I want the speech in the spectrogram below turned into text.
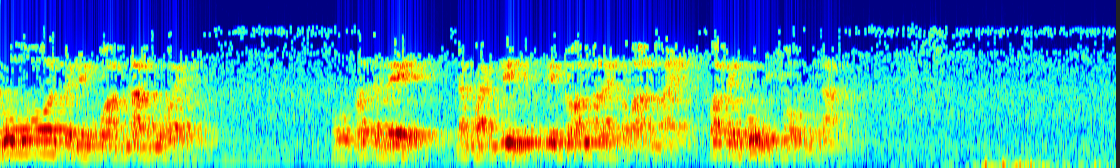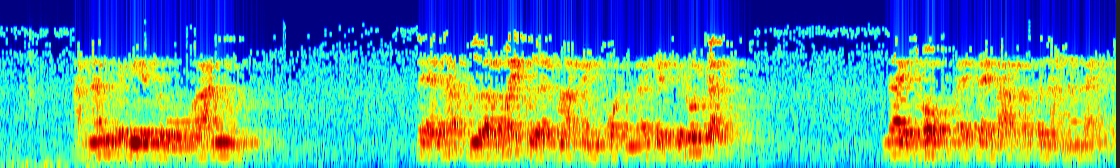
รู้ไปในความร่ำรวยถูกลอตเตอรี่รางวัลที่หนึ่งที่สองอะไรก็ว่าไปว่าเป็นผู้มีโชคมีลาภอันนั้นก็มีส่วนแต่ถ้าเผื่อไม่เกิดมาเป็นคนแล้วจะรู้จัก ได้โชคได้ได้ลาภลักษณะนั้นได้ไง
